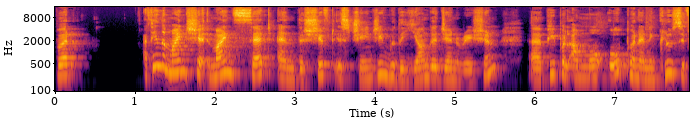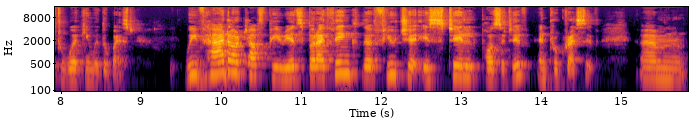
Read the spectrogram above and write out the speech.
But I think the mind sh- mindset and the shift is changing with the younger generation. Uh, people are more open and inclusive to working with the West. We've had our tough periods, but I think the future is still positive and progressive. Um,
